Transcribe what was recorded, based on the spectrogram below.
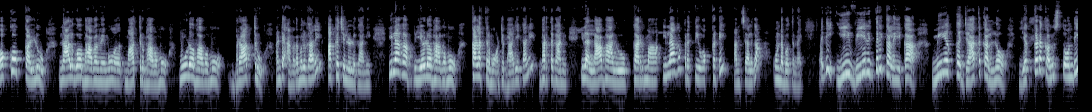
ఒక్కొక్కళ్ళు నాలుగో భావమేమో మాతృభావము మూడో భావము భ్రాతృ అంటే అన్నదములు కానీ అక్క చెల్లెళ్ళు కానీ ఇలాగా ఏడో భాగము కళత్రము అంటే భార్య కానీ భర్త కానీ ఇలా లాభాలు కర్మ ఇలాగ ప్రతి ఒక్కటి అంశాలుగా ఉండబోతున్నాయి. అయితే ఈ వీరిద్దరి కలయిక మీ యొక్క జాతకంలో ఎక్కడ కలుస్తోంది?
